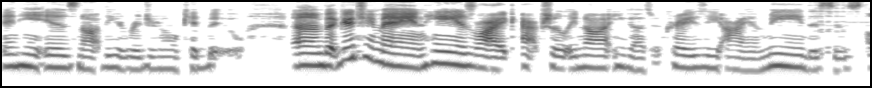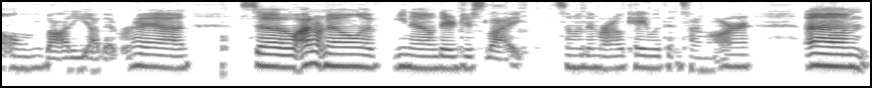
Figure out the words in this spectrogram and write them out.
and he is not the original Kid Buu. Um, but Gucci Mane, he is like, absolutely not. You guys are crazy. I am me. This is the only body I've ever had. So I don't know if, you know, they're just like, some of them are okay with it and some aren't. Um,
